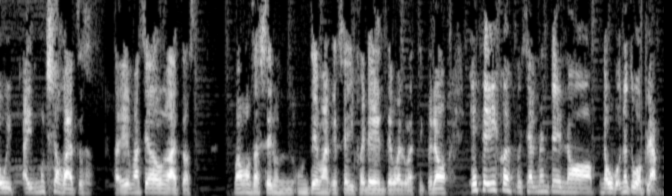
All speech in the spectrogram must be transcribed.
uy, hay muchos gatos, hay demasiados gatos. Vamos a hacer un, un tema que sea diferente o algo así. Pero este disco especialmente no, no, hubo, no tuvo plan,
